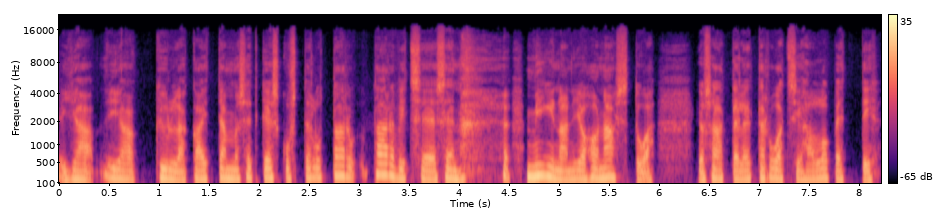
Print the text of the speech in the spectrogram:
Ja, ja kyllä kai tämmöiset keskustelut tar- tarvitsee sen miinan, johon astua. Jos ajattelee, että Ruotsihan lopetti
